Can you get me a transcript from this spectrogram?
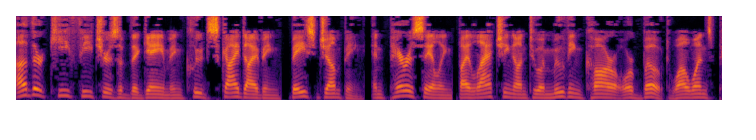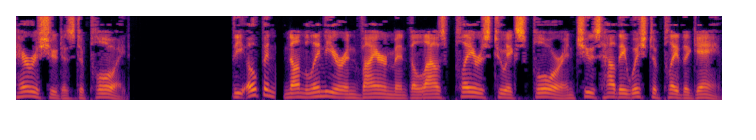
Other key features of the game include skydiving, base jumping, and parasailing by latching onto a moving car or boat while one's parachute is deployed. The open, nonlinear environment allows players to explore and choose how they wish to play the game.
